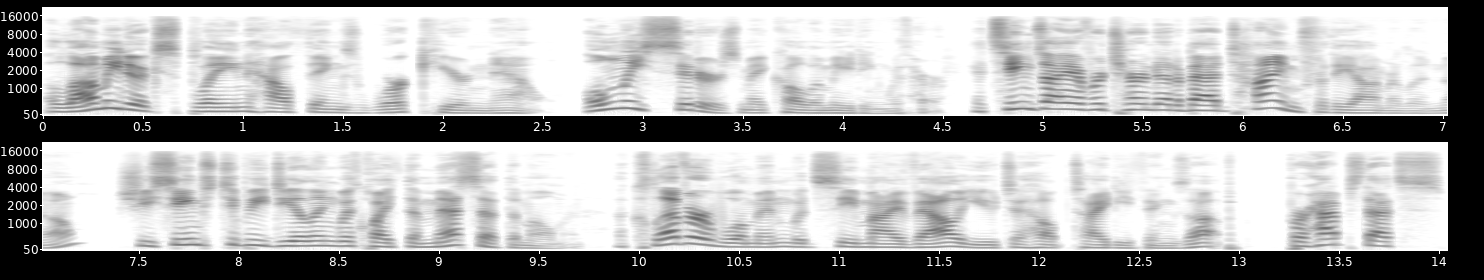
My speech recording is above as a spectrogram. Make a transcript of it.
Allow me to explain how things work here now. Only sitters may call a meeting with her. It seems I have returned at a bad time for the Amyrlin, no? She seems to be dealing with quite the mess at the moment. A clever woman would see my value to help tidy things up. Perhaps that's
